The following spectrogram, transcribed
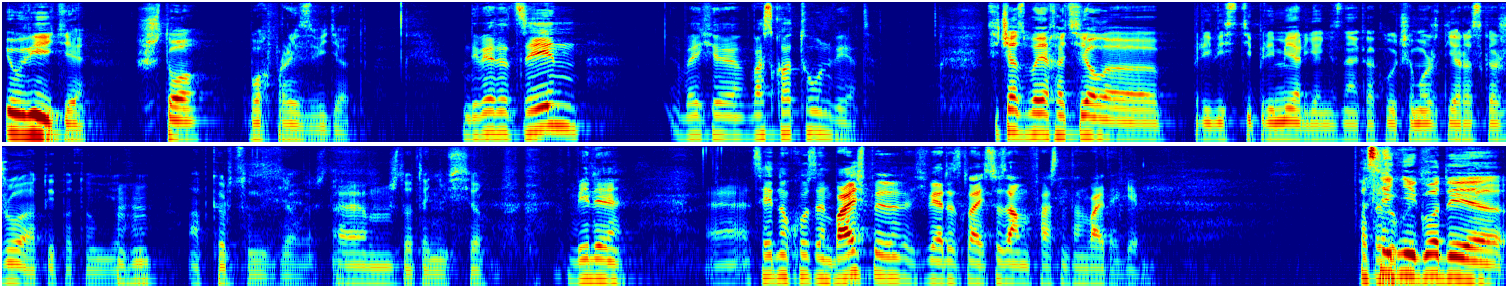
И увидите, что Бог произведет. Und ihr werdet sehen, welche, was Gott tun wird. Сейчас бы я хотел э, привести пример, я не знаю, как лучше, может, я расскажу, а ты потом Jochen, Abkürzung сделаешь. да? Ähm. Что-то не все. Wille, äh, erzählt noch kurz ein Beispiel, ich werde es gleich zusammenfassend dann weitergeben. Последние годы,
